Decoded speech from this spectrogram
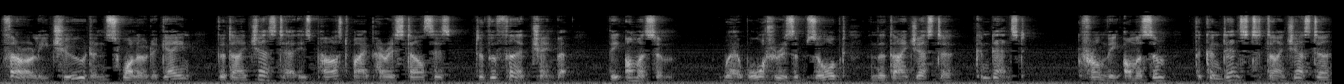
Thoroughly chewed and swallowed again, the digester is passed by peristalsis to the third chamber, the omasum, where water is absorbed and the digester condensed. From the omasum, the condensed digester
